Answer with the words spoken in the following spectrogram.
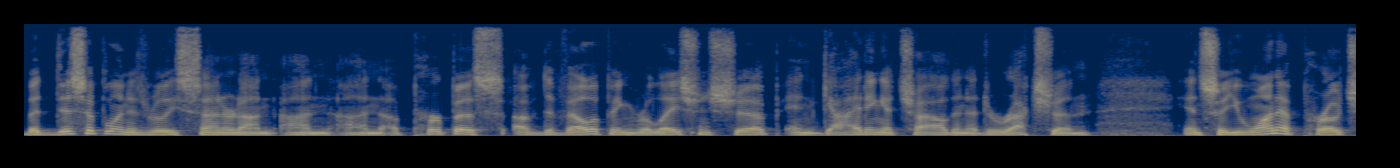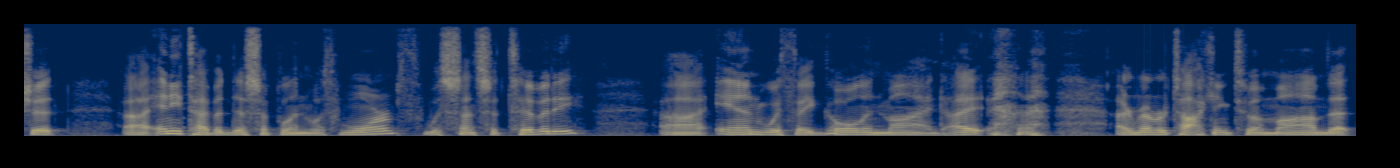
But discipline is really centered on, on, on a purpose of developing relationship and guiding a child in a direction. And so you want to approach it, uh, any type of discipline, with warmth, with sensitivity, uh, and with a goal in mind. I, I remember talking to a mom that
